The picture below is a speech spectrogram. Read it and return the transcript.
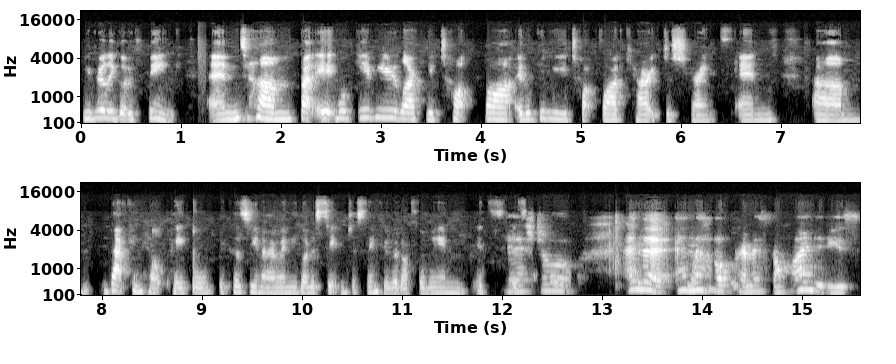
You've really got to think. And um, but it will give you like your top five. It'll give you your top five character strengths, and um, that can help people because you know when you've got to sit and just think of it off the whim. It's Yeah, it's, sure. And the and the whole premise behind it is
